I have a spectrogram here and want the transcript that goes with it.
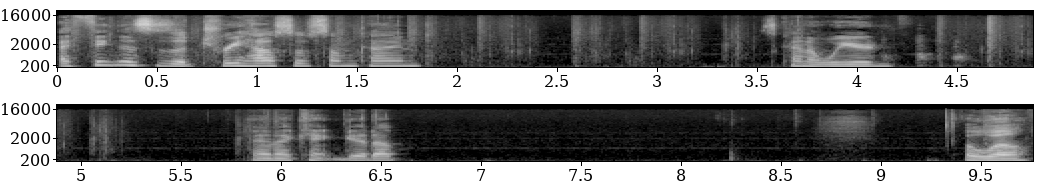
I think this is a treehouse of some kind. Kind of weird, and I can't get up. Oh well.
